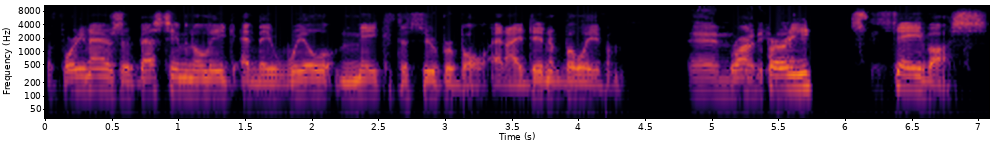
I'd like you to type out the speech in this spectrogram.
the 49ers are the best team in the league and they will make the Super Bowl. And I didn't believe him. And Brock Purdy, save us,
